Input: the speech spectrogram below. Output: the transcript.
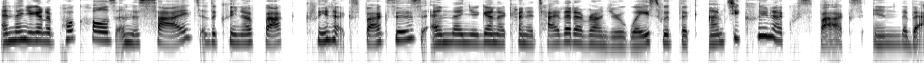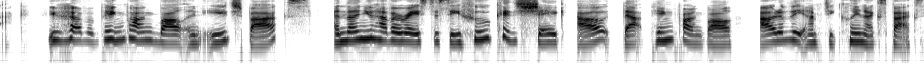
And then you're going to poke holes in the sides of the Kleenex, box, Kleenex boxes. And then you're going to kind of tie that around your waist with the empty Kleenex box in the back. You have a ping pong ball in each box. And then you have a race to see who could shake out that ping pong ball out of the empty Kleenex box.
